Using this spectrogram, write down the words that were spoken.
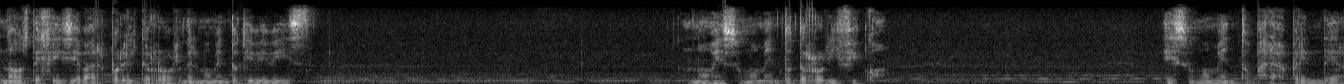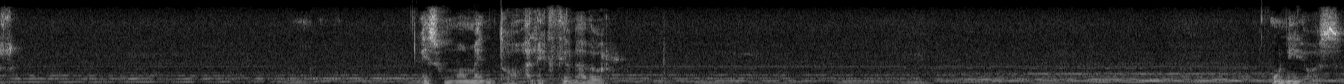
No os dejéis llevar por el terror del momento que vivís. No es un momento terrorífico es un momento para aprender. Es un momento aleccionador. Uníos.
